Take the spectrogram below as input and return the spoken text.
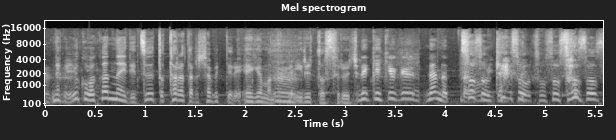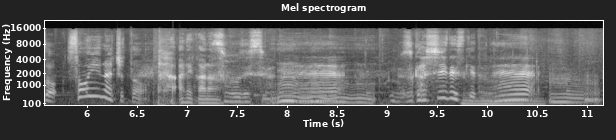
うんなんかよく分かんないでずっとタラタラ喋ってる営業マンとかいるとするじゃん、で結局何だったそうそう。そうそうそうそうそうそう。そういうのはちょっとあれかな。そうですようんうんね。うんうん。難しいですけどね。うん。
